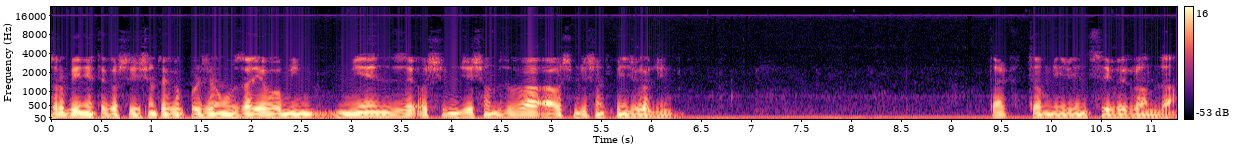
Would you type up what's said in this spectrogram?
zrobienie tego 60 poziomu zajęło mi między 82 a 85 godzin. Tak to mniej więcej wygląda.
